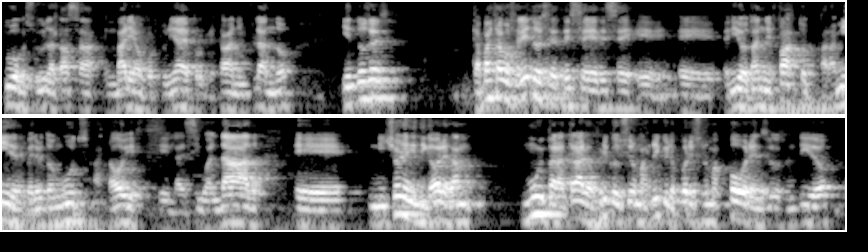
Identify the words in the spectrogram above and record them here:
tuvo que subir la tasa en varias oportunidades porque estaban inflando. Y entonces, capaz estamos saliendo de ese, eh, eh, periodo tan nefasto para mí, desde Bretton Woods hasta hoy, eh, la desigualdad, millones de indicadores dan muy para atrás, los ricos hicieron más ricos y los pobres hicieron más pobres en cierto sentido,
